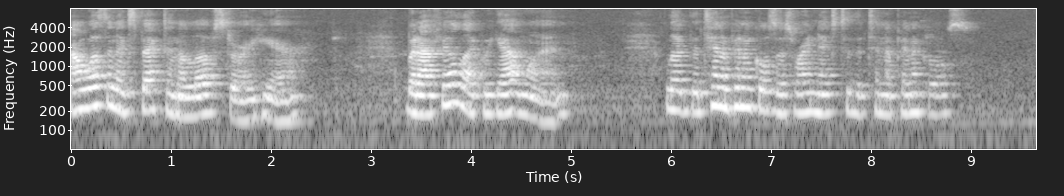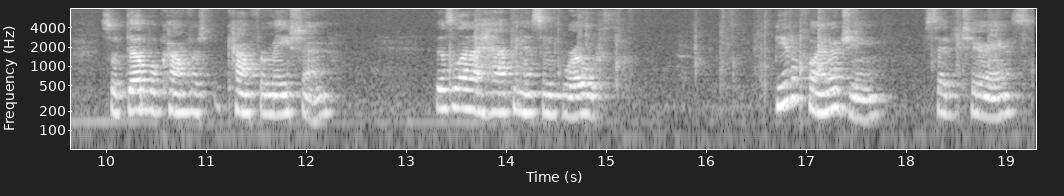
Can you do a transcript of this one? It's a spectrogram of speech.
I wasn't expecting a love story here, but I feel like we got one. Look, the Ten of Pentacles is right next to the Ten of Pentacles. So double confirmation. There's a lot of happiness and growth. Beautiful energy, Sagittarius.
